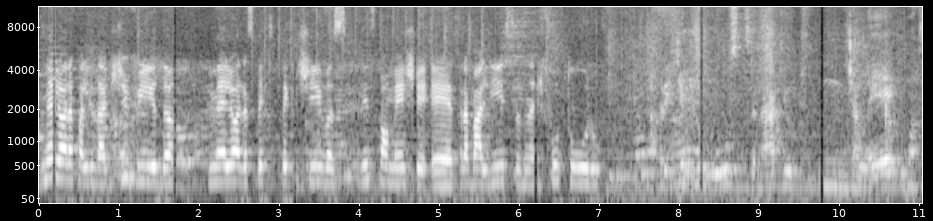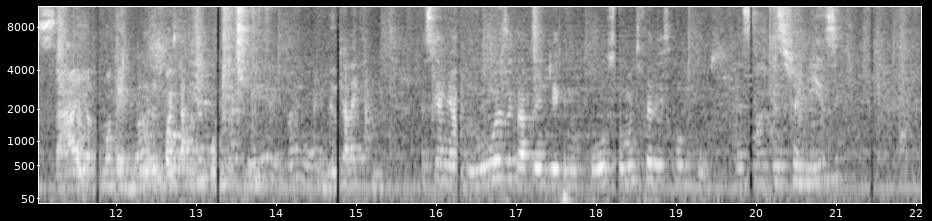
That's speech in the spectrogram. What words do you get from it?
melhora a qualidade de vida, melhora as perspectivas, principalmente é, trabalhistas, né, de futuro. Aprendi aqui no curso do SENAC um jaleque, uma saia, uma bermuda, pode estar fazendo correntinho, o meu jalequinho. Essa é a minha blusa que eu aprendi aqui no curso, estou muito feliz com o curso. Essa, esse chemise,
